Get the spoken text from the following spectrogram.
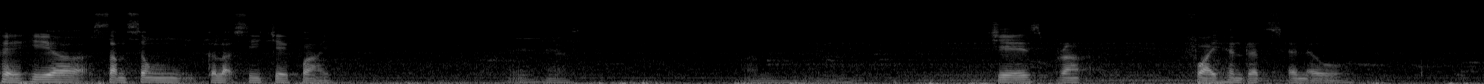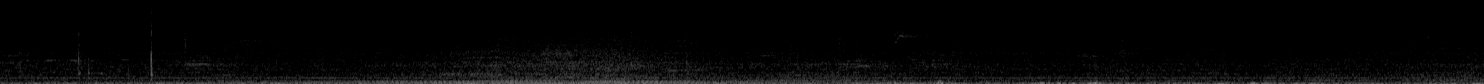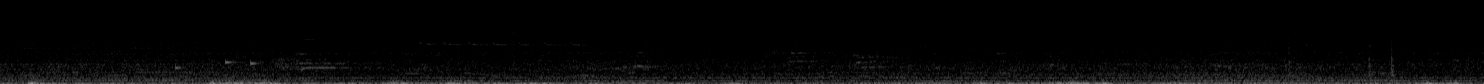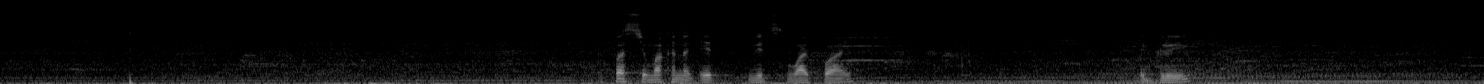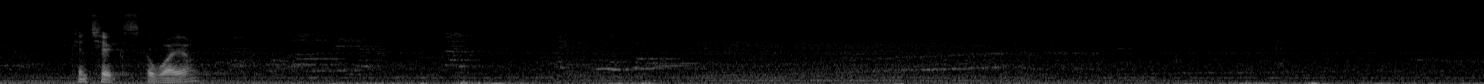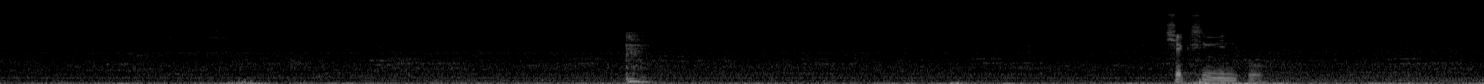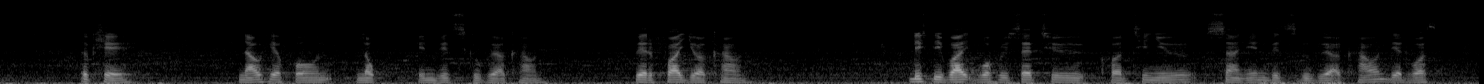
Okay, here Samsung Galaxy J5. Okay, here's, um, JS 500 NO. First you must connect it with Wi-Fi. Agree. Can check a while. Checking info. Okay. Now here phone log in with google account. Verify your account. This device was reset to continue sign in with google account. That was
